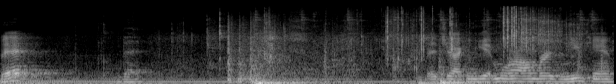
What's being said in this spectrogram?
Bet. Bet. Bet you I can get more hombres than you can.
